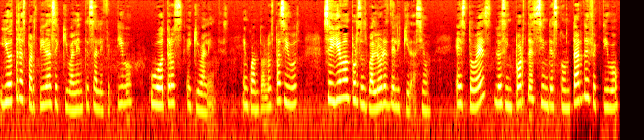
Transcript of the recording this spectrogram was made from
y otras partidas equivalentes al efectivo u otros equivalentes. En cuanto a los pasivos, se llevan por sus valores de liquidación, esto es, los importes sin descontar de efectivo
